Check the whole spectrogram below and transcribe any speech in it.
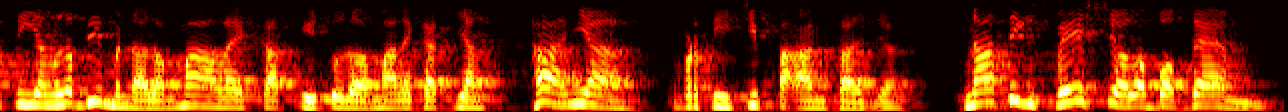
arti yang lebih mendalam malaikat itu adalah malaikat yang hanya seperti ciptaan saja. Nothing special about them.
